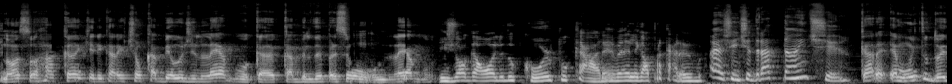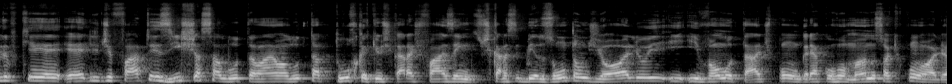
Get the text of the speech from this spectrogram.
Nossa, o Rakan, aquele cara que tinha um cabelo de Lego, cara. O cabelo dele parecia um, um Lego. E joga óleo do corpo, cara. É, é legal pra caramba. É, gente, hidratante. Cara, é muito doido porque ele de fato existe essa luta lá, é uma luta turca que os caras fazem, os caras se besuntam de óleo e, e, vão lutar, tipo um greco-romano, só que com óleo.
